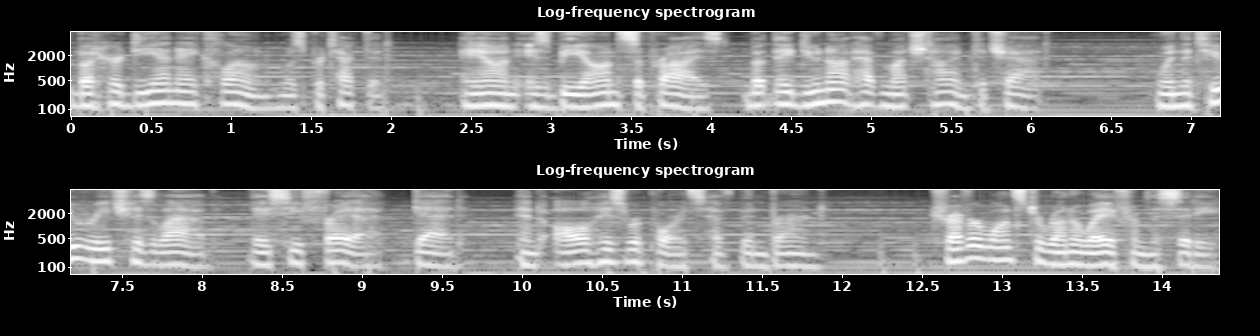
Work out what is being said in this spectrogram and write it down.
but her DNA clone was protected. Aeon is beyond surprised, but they do not have much time to chat. When the two reach his lab, they see Freya dead, and all his reports have been burned. Trevor wants to run away from the city,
